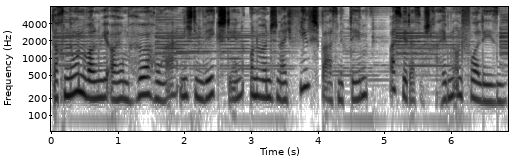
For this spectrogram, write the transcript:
Doch nun wollen wir eurem Hörhunger nicht im Weg stehen und wünschen euch viel Spaß mit dem, was wir da so schreiben und vorlesen.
